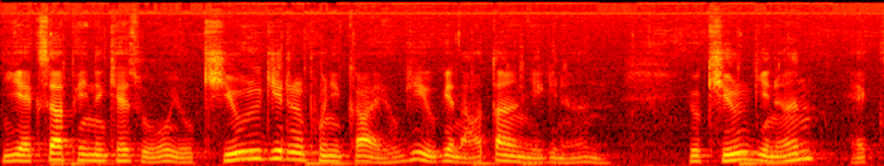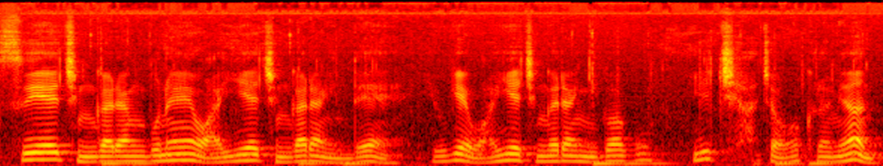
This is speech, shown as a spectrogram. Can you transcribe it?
이 x 앞에 있는 계수 요 기울기를 보니까 여기 이게 나왔다는 얘기는 요 기울기는 x의 증가량 분의 y의 증가량인데 이게 y의 증가량 이거하고 일치하죠. 그러면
